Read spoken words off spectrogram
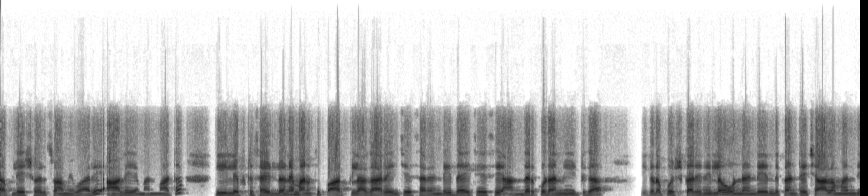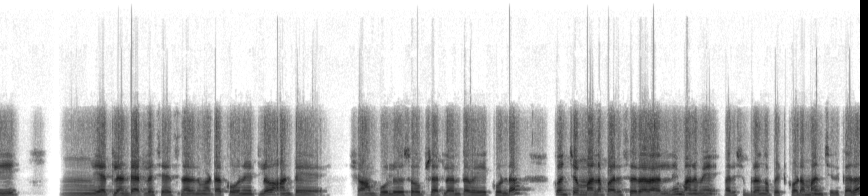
కపిలేశ్వర స్వామి వారి ఆలయం అనమాట ఈ లెఫ్ట్ సైడ్లోనే మనకి పార్క్ లాగా అరేంజ్ చేశారండి. దయచేసి అందరు కూడా నీట్గా ఇక్కడ పుష్కరిణిలో ఉండండి. ఎందుకంటే చాలా మంది ఎట్లా అంటే అట్లా చేస్తున్నారు అనమాట కోనేట్లో. అంటే షాంపూలు సోప్స్ అట్లా అంతా వేయకుండా కొంచెం మన పరిసరాలని మనమే పరిశుభ్రంగా పెట్టుకోవడం మంచిది కదా.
